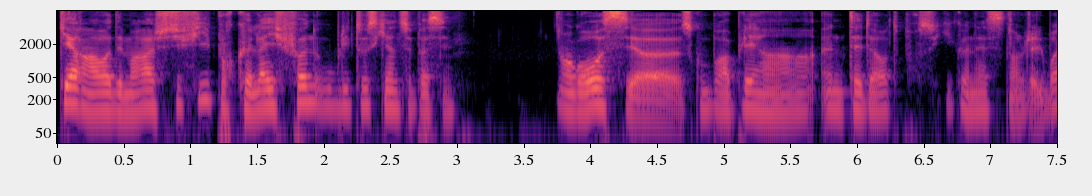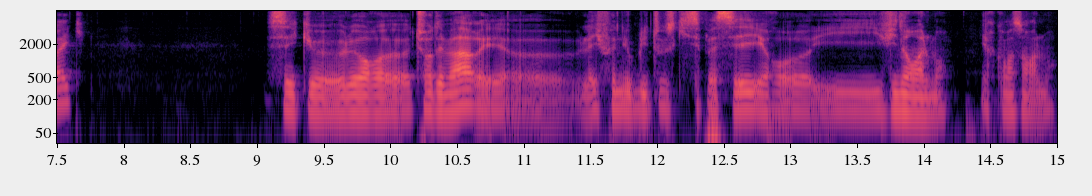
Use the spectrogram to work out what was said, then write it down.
Car un redémarrage suffit pour que l'iPhone oublie tout ce qui vient de se passer. En gros, c'est euh, ce qu'on pourrait appeler un untethered pour ceux qui connaissent dans le jailbreak. C'est que leur, euh, tu redémarres et euh, l'iPhone oublie tout ce qui s'est passé, il, vit normalement, il recommence normalement.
